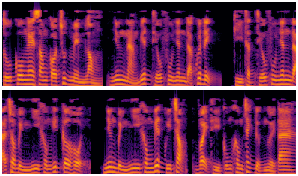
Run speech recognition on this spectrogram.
Tú cô nghe xong có chút mềm lòng, nhưng nàng biết thiếu phu nhân đã quyết định, kỳ thật thiếu phu nhân đã cho Bình Nhi không ít cơ hội, nhưng Bình Nhi không biết quý trọng, vậy thì cũng không trách được người ta,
